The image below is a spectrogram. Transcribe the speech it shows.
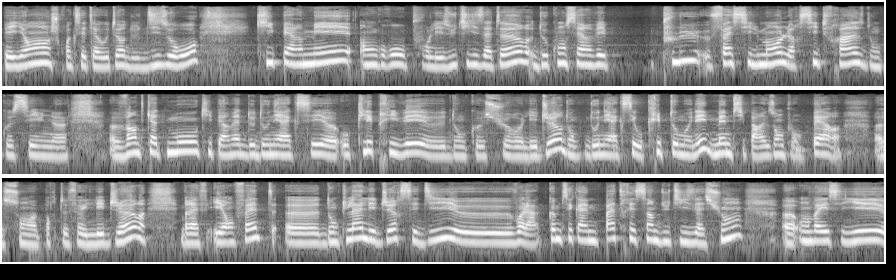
payant, je crois que c'était à hauteur de 10 euros, qui permet en gros pour les utilisateurs de conserver plus facilement leur site phrase. Donc euh, c'est une 24 euh, mots qui permettent de donner accès euh, aux clés privées donc sur Ledger, donc donner accès aux crypto-monnaies, même si par exemple on perd son portefeuille Ledger. Bref, et en fait, donc là Ledger s'est dit voilà, comme c'est quand même pas très simple d'utilisation, on va essayer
